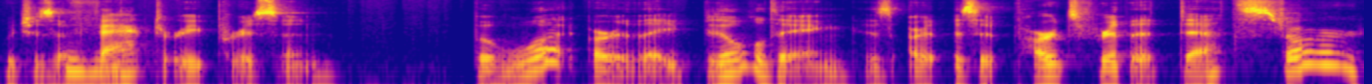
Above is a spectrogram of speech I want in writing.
which is a mm-hmm. factory prison. But what are they building? Is are, is it parts for the Death Star?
